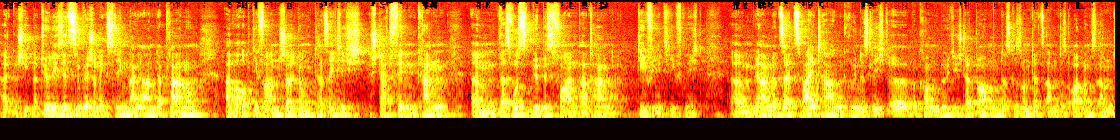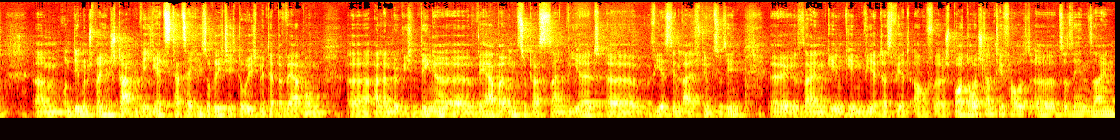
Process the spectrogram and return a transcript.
halt geschieht. Natürlich sitzen wir schon extrem lange an der Planung, aber ob die Veranstaltung tatsächlich stattfinden kann, ähm, das wussten wir bis vor ein paar Tagen definitiv nicht. Ähm, wir haben jetzt seit zwei Tagen grünes Licht äh, bekommen durch die Stadt Dortmund, das Gesundheitsamt, das Ordnungsamt ähm, und dementsprechend starten wir jetzt tatsächlich so richtig durch mit der Bewerbung äh, aller möglichen Dinge, äh, wer bei uns zu Gast sein wird, wie es den Livestream zu sehen sein geben, wird. Das wird auf Sport Deutschland TV zu sehen sein.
